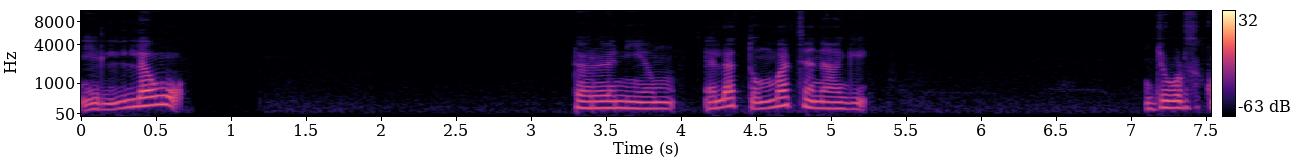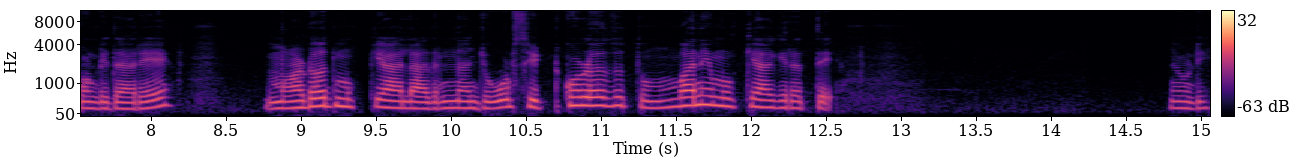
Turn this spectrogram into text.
ಎಲ್ಲವೂ ಟೊರೇನಿಯಮ್ ಎಲ್ಲ ತುಂಬ ಚೆನ್ನಾಗಿ ಜೋಡಿಸ್ಕೊಂಡಿದ್ದಾರೆ. ಮಾಡೋದು ಮುಖ್ಯ ಅಲ್ಲ ಅದನ್ನು ಜೋಡಿಸಿಟ್ಕೊಳ್ಳೋದು ತುಂಬಾ ಮುಖ್ಯ ಆಗಿರುತ್ತೆ. ನೋಡಿ.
